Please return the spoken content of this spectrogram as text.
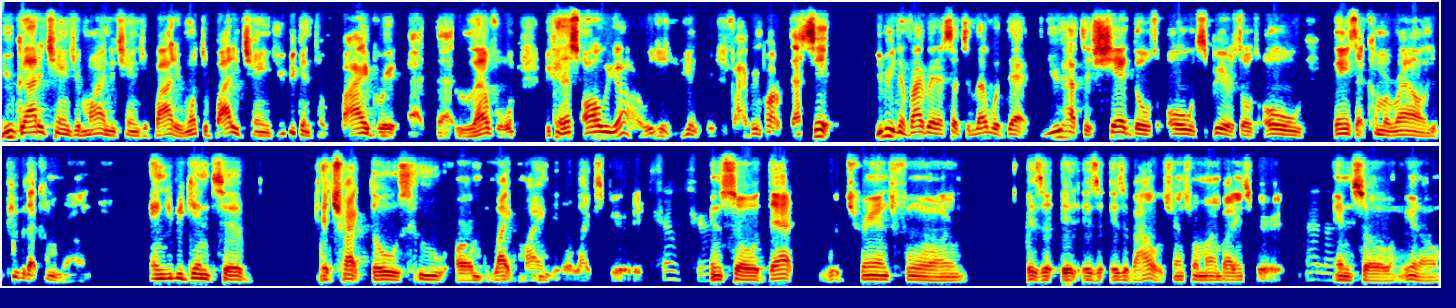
You got to change your mind to change your body. Once your body changes, you begin to vibrate at that level because that's all we are. We're just, we're just vibrating part. That's it. You begin to vibrate at such a level that you have to shed those old spirits, those old things that come around, the people that come around, and you begin to attract those who are like-minded or like-spirited. So true. And so that would transform is a is is about transform mind, body, and spirit. And so, you know,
